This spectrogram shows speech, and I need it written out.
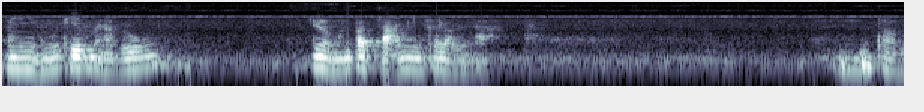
ไม่มีหูทิพย์มันรู้ เรื่องมันประสานอยู่ตลอดเวลา ต่อไป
